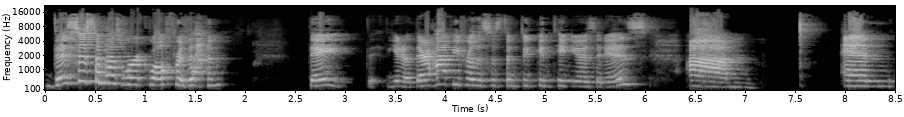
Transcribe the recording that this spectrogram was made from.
this system has worked well for them. They, you know, they're happy for the system to continue as it is. Um, and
